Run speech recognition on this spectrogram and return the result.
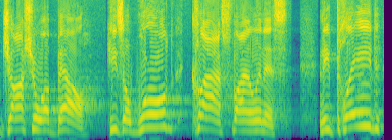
Joshua Bell. He's a world class violinist. And he played,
